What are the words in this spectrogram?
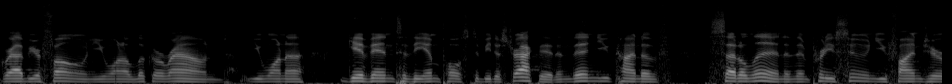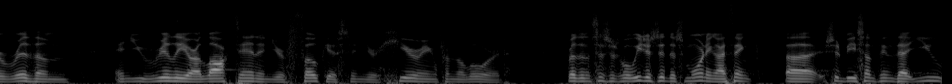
grab your phone, you want to look around, you want to give in to the impulse to be distracted. And then you kind of settle in, and then pretty soon you find your rhythm and you really are locked in and you're focused and you're hearing from the Lord. Brothers and sisters, what we just did this morning, I think, uh, should be something that you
